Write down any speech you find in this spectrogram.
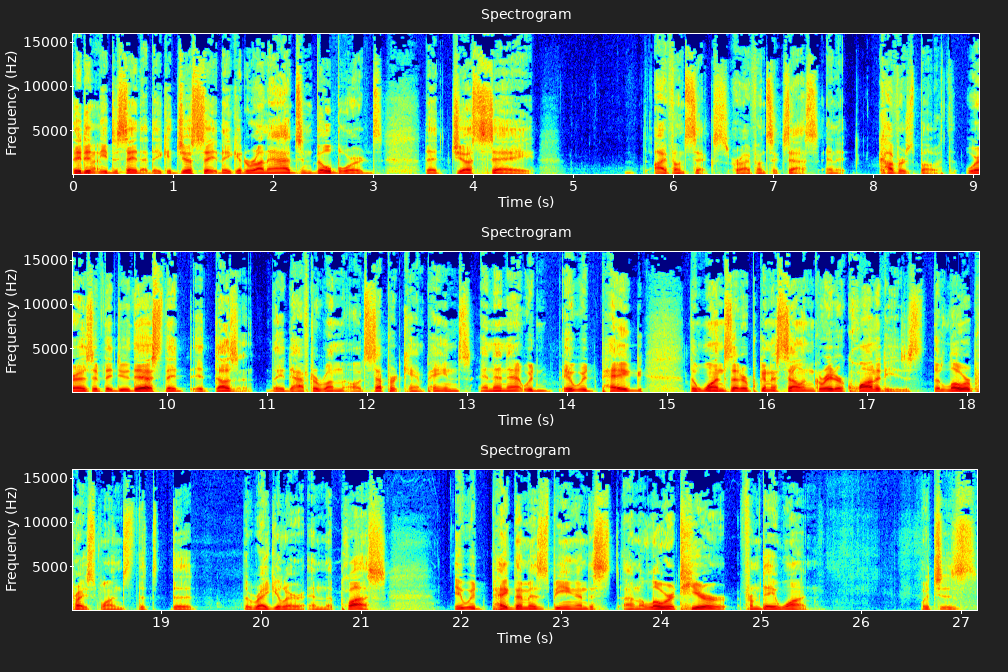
They didn't need to say that. They could just say they could run ads and billboards that just say iPhone 6 or iPhone 6S and it covers both. Whereas if they do this, they it doesn't. They'd have to run uh, separate campaigns and then that would it would peg the ones that are going to sell in greater quantities, the lower priced ones, the the the regular and the plus, it would peg them as being on this on a lower tier from day 1. Which is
